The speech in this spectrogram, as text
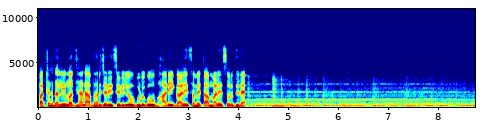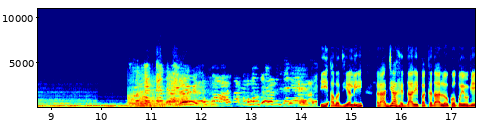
ಪಟ್ಟಣದಲ್ಲಿ ಮಧ್ಯಾಹ್ನ ಭರ್ಜರಿ ಸಿಡಿಲು, ಗುಡುಗು, ಭಾರೀ ಗಾಳಿ ಸಮೇತ ಮಳೆ ಸುರಿದಿದೆ. ಈ ಅವಧಿಯಲ್ಲಿ ರಾಜ್ಯ ಹೆದ್ದಾರಿ ಪಕ್ಕದ ಲೋಕೋಪಯೋಗಿ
